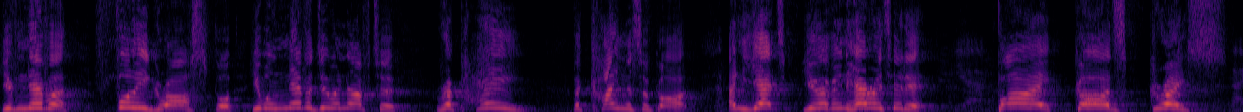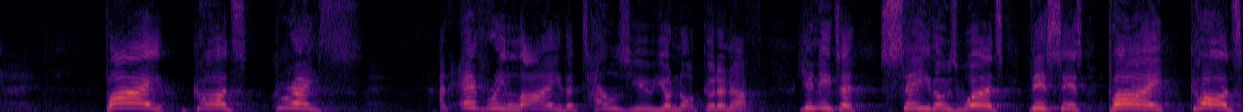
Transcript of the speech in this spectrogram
you've never fully grasped, or you will never do enough to repay the kindness of God. And yet you have inherited it by God's grace. By God's grace. And every lie that tells you you're not good enough, you need to say those words. This is by God's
